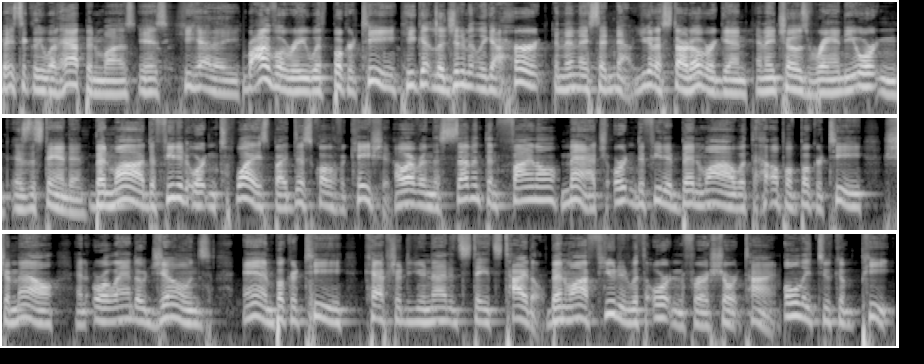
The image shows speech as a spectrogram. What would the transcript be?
Basically, what happened was is he had a rivalry with Booker T. He got legitimately got hurt, and then they said, "No, you got to start over again," and they chose Randy Orton as the stand-in. Benoit defeated Orton twice by disqualification. However, in the seventh and final match, Orton defeated Benoit with the help of Booker T, Sharmell, and Orlando Jones and Booker T captured the United States title. Benoit feuded with Orton for a short time, only to compete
